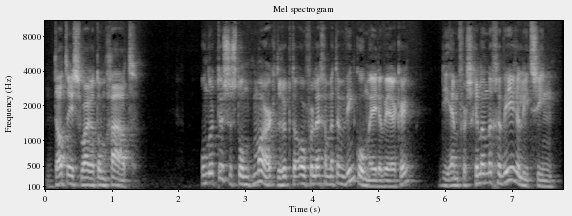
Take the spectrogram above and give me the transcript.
Dat is waar het om gaat. Ondertussen stond Mark druk te overleggen met een winkelmedewerker die hem verschillende geweren liet zien.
